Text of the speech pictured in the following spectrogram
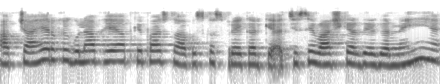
आप चाहे रखे गुलाब है आपके पास तो आप उसको स्प्रे करके अच्छे से वॉश कर दे। अगर नहीं है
